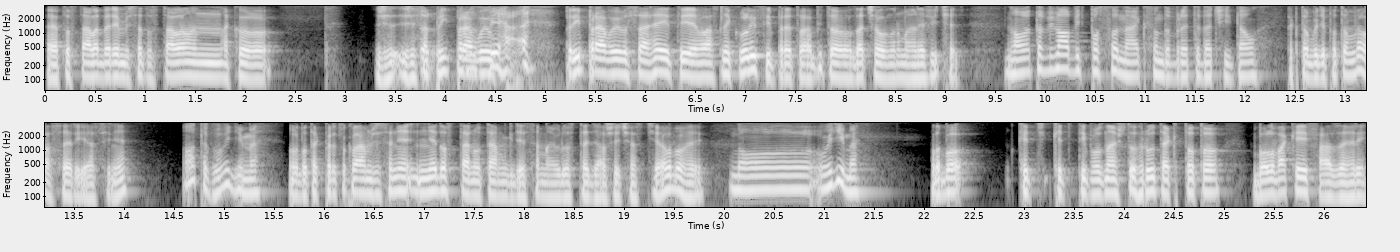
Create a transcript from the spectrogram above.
A ja to stále beriem, že sa to stále len ako že, že sa pripravujú, pripravujú sa, hej, tie vlastne kulisy preto, aby to začalo normálne fičať. No, to by mal byť posledná, ak som dobre teda čítal. Tak to bude potom veľa sérií asi, nie? No, tak uvidíme. Lebo tak predpokladám, že sa ne, nedostanú tam, kde sa majú dostať ďalšie časti, alebo hej? No, uvidíme. Lebo keď, keď ty poznáš tú hru, tak toto bolo v akej fáze hry?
